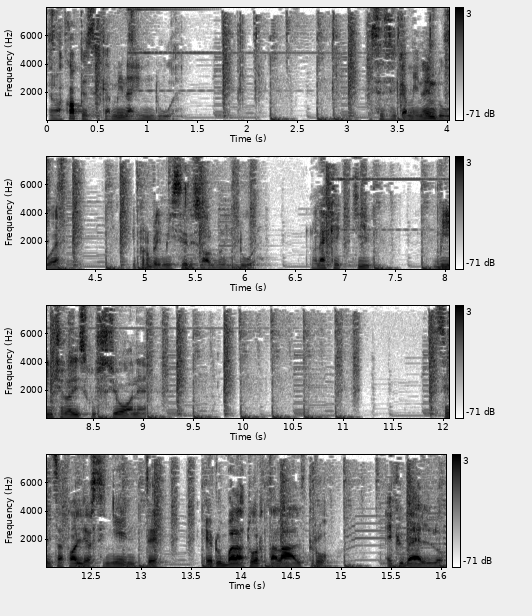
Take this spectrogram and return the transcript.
In una coppia si cammina in due se si cammina in due, i problemi si risolvono in due. Non è che chi vince la discussione senza togliersi niente e ruba la torta all'altro è più bello.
